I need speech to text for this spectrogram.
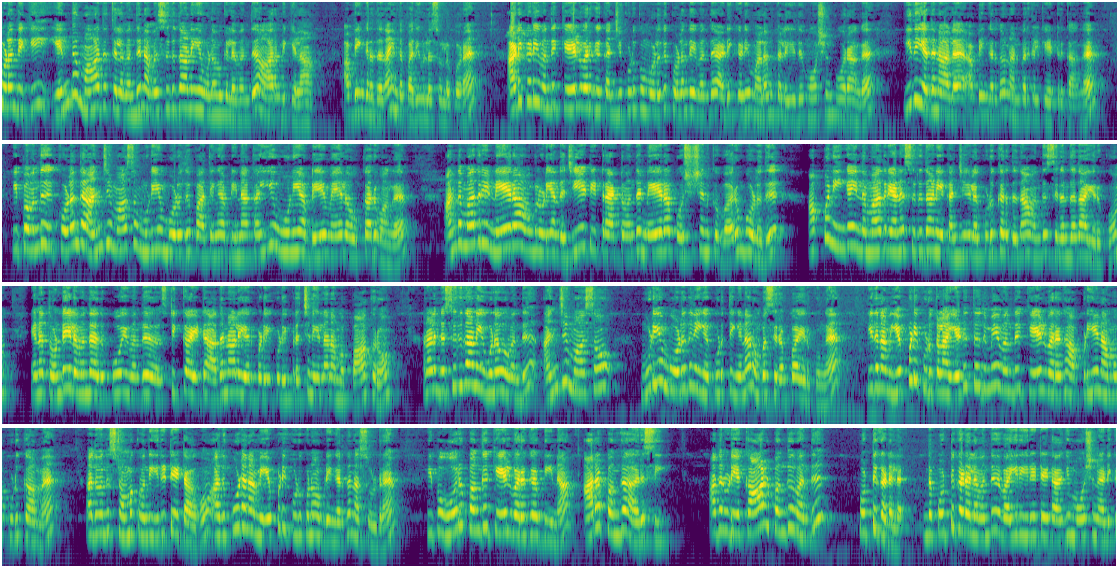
குழந்தைக்கு எந்த மாதத்துல வந்து நம்ம சிறுதானிய உணவுகளை வந்து ஆரம்பிக்கலாம் அப்படிங்கறத தான் இந்த பதிவுல சொல்ல போறேன். அடிக்கடி வந்து கேழ்வரகு கஞ்சி கொடுக்கும் பொழுது குழந்தை வந்து அடிக்கடி மலம் கழியுது மோஷன் போறாங்க. இது எதனால அப்படிங்கறதும் நண்பர்கள் கேட்டிருக்காங்க. இப்ப வந்து குழந்தை அஞ்சு மாசம் முடியும் பொழுது பாத்தீங்க அப்படின்னா கையை ஊனி அப்படியே மேல உட்காருவாங்க. அந்த மாதிரி நேரா அவங்களுடைய அந்த ஜிஐடி டிராக்ட் வந்து நேரா பொசிஷனுக்கு வரும் பொழுது அப்போ நீங்கள் இந்த மாதிரியான சிறுதானிய கஞ்சிகளை கொடுக்கறது தான் வந்து சிறந்ததாக இருக்கும். ஏன்னா தொண்டையில் வந்து அது போய் வந்து ஸ்டிக் ஆகிட்டு அதனால் ஏற்படக்கூடிய பிரச்சனையெல்லாம் நம்ம பார்க்குறோம். அதனால் இந்த சிறுதானிய உணவு வந்து அஞ்சு மாதம் முடியும் பொழுது நீங்கள் கொடுத்தீங்கன்னா ரொம்ப சிறப்பாக இருக்குங்க. இதை நம்ம எப்படி கொடுக்கலாம்? எடுத்ததுமே வந்து கேழ்வரகு அப்படியே நாம் கொடுக்காம அது வந்து ஸ்டொமக் வந்து இரிட்டேட் ஆகும். அது கூட நம்ம எப்படி கொடுக்கணும் அப்படிங்கிறத நான் சொல்கிறேன் இப்போ ஒரு பங்கு கேழ்வரகு அப்படின்னா அரை பங்கு அரிசி. அதனுடைய கால் பங்கு வந்து பொட்டுக்கடலை. இந்த பொட்டுக்கடலை வந்து வயிறு இரிட்டேட் ஆகி மோஷன் அடிக்கடி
